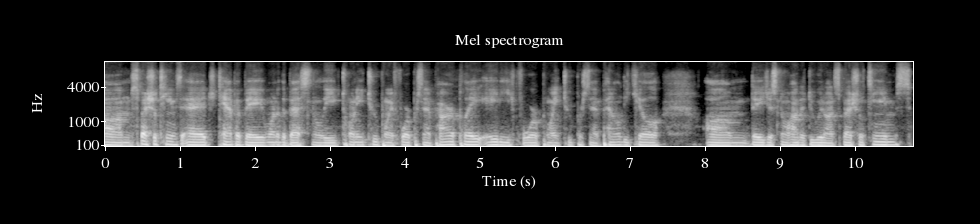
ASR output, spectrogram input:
Um, special teams edge, Tampa Bay, one of the best in the league, 22.4% power play, 84.2% penalty kill. Um, they just know how to do it on special teams.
